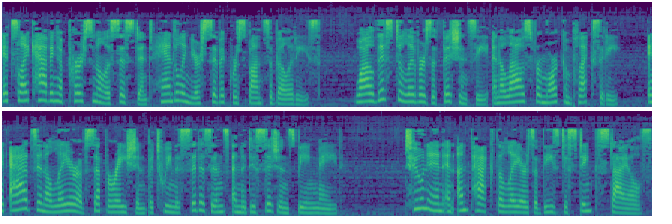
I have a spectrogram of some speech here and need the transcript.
It's like having a personal assistant handling your civic responsibilities. While this delivers efficiency and allows for more complexity, it adds in a layer of separation between the citizens and the decisions being made. Tune in and unpack the layers of these distinct styles.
